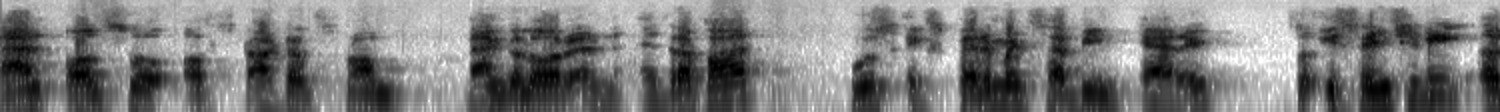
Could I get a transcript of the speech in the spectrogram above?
and also of startups from Bangalore and Hyderabad, whose experiments have been carried. So essentially, a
